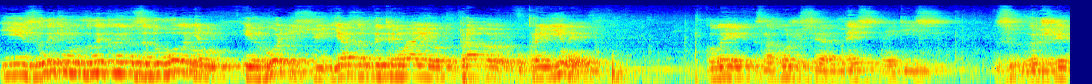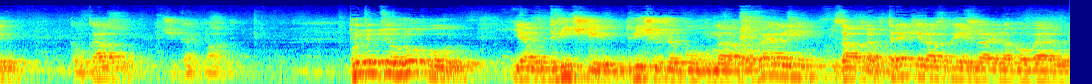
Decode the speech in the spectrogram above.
І з великим великим задоволенням і гордістю я завжди тримаю прапор України, коли знаходжуся десь на якійсь з вершин Кавказу чи Карпат. Протягом цього року я вдвічі, вдвічі вже був на Говерлі, завтра в третій раз виїжджаю на Говерлу,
